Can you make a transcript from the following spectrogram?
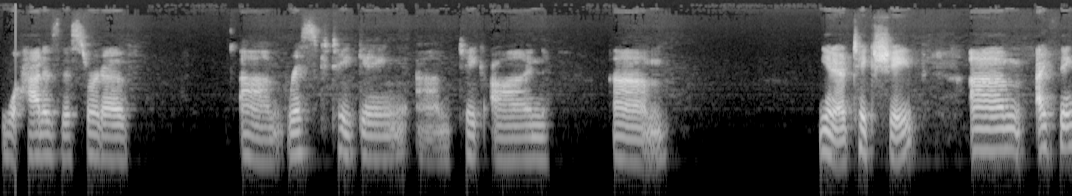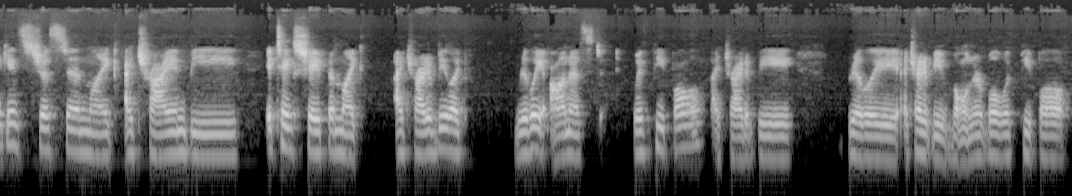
what, how does this sort of um, risk taking um, take on um, you know take shape um, i think it's just in like i try and be it takes shape and like i try to be like really honest with people. I try to be really, I try to be vulnerable with people.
